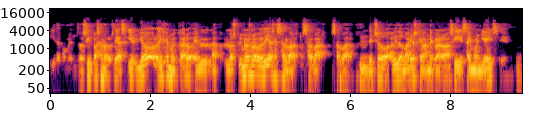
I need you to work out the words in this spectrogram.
de momento seguir pasando los días. Yo, yo lo dije muy claro, el, los primeros nueve días es salvar, salvar, salvar. Mm. De hecho, ha habido varios que lo han declarado así, Simon Yates, eh,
